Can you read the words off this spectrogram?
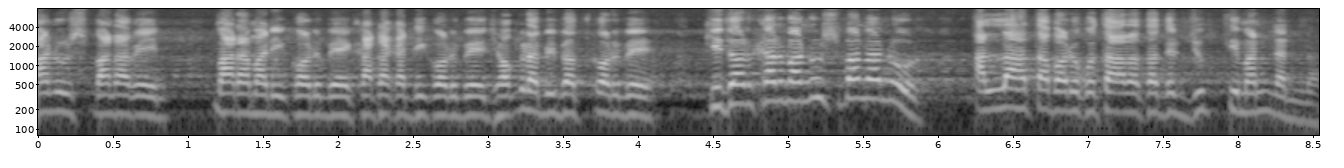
মানুষ বানাবেন মারামারি করবে, কাটাকাটি করবে, ঝগড়া বিবাদ করবে। কি দরকার মানুষ বানানোর? আল্লাহ তাবারক তাআলা তাদের যুক্তি মানলেন না,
